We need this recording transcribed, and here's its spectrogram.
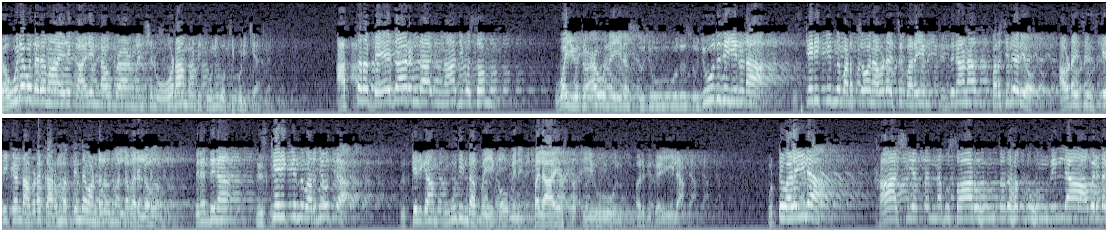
ഗൗരവതരമായ ഒരു കാര്യം ഉണ്ടാകുമ്പോഴാണ് മനുഷ്യൻ ഓടാൻ വേണ്ടി തുണി പൊക്കി പിടിക്കുക അത്ര ബേജാറുണ്ടാകുന്ന ആ ദിവസം. സുജൂത് സുജൂത് ചെയ്യണടാ. നിസ്കരിക്കുന്ന പടച്ചോൻ അവിടെ വെച്ച് പറയും എന്തിനാണ് പറച്ചിലേറിയോ അവിടെ വെച്ച് നിസ്കരിക്കേണ്ട. അവിടെ കർമ്മത്തിന്റെ അല്ല വരലോകം പിന്നെ എന്തിനാ നിസ്കരിക്കുന്നു പറഞ്ഞു നോക്കുക. നിസ്കരിക്കാൻ പൂതിണ്ടപ്പ ഈ കൗമിന്. ഫലായസ്തീയൂൻ അവർക്ക് കഴിയില്ല. മുട്ടുവളയില്ല. അവരുടെ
